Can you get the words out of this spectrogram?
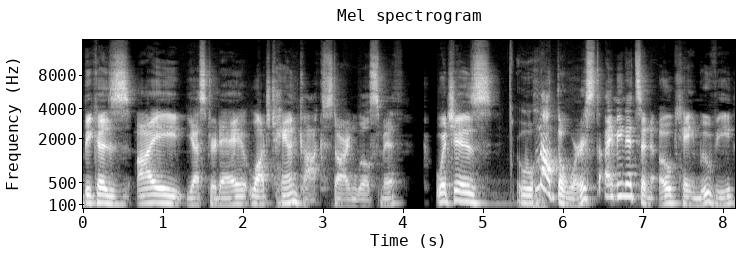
because I yesterday watched Hancock starring Will Smith, which is Ooh. not the worst. I mean, it's an okay movie,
